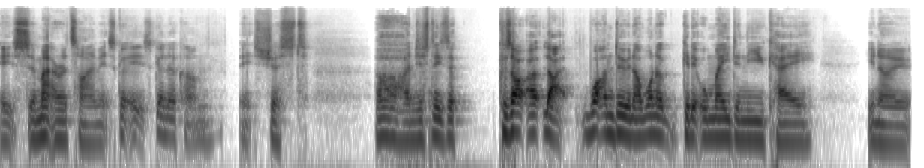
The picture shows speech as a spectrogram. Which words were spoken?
It's a matter of time. It's it's gonna come. It's just oh, I just need to because I, I, like what I'm doing. I want to get it all made in the UK. You know,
